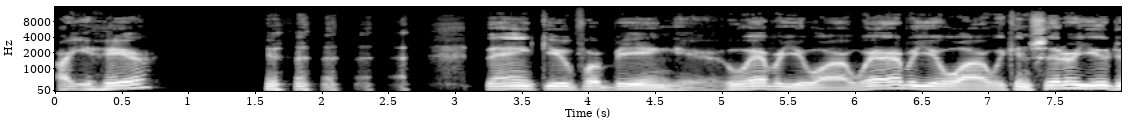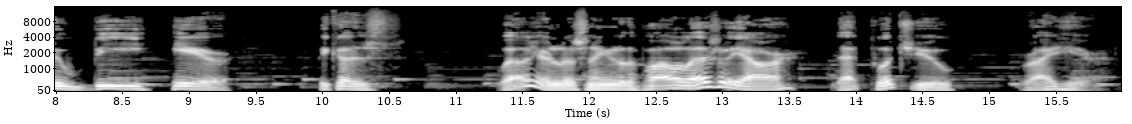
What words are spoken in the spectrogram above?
Are you here? Thank you for being here. Whoever you are, wherever you are, we consider you to be here because, well, you're listening to the Paul Leslie Hour. That puts you right here.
